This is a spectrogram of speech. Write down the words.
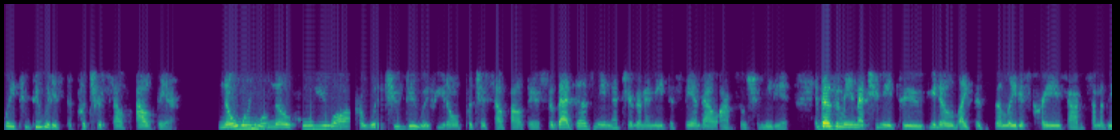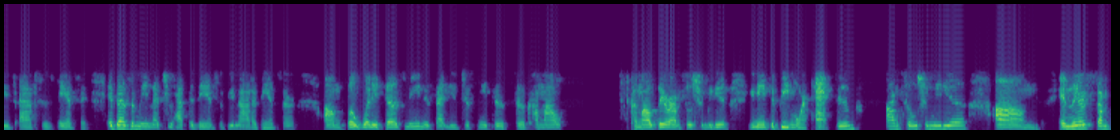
way to do it is to put yourself out there. No one will know who you are or what you do if you don't put yourself out there. So that does mean that you're going to need to stand out on social media. It doesn't mean that you need to, you know, like the, the latest craze on some of these apps is dancing. It doesn't mean that you have to dance if you're not a dancer. Um, but what it does mean is that you just need to, to come out, come out there on social media. You need to be more active on social media. Um, and there's some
